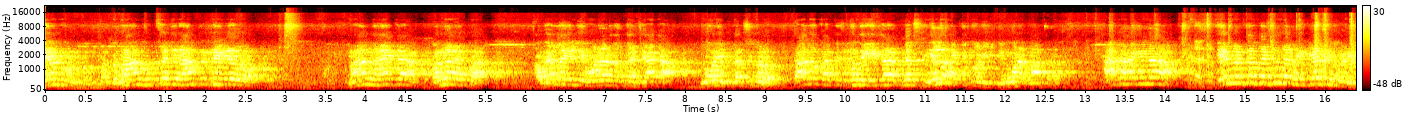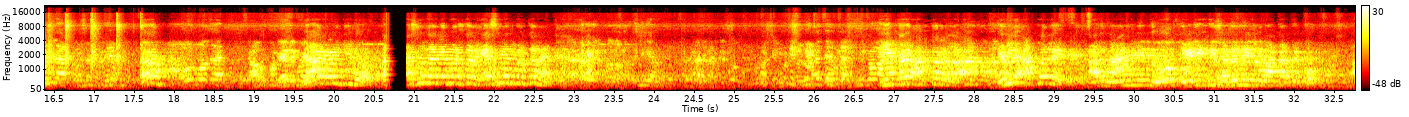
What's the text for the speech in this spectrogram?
ಏನು ಭಗವಾನ್ ಮುಖ್ಯಮಂತ್ರಿ ರಾಮಕೃಷ್ಣ ಹೆಗಡೆ ಮಹಾನ್ ನಾಯಕ, ಬಂಗಾರಪ್ಪ. ಅವೆಲ್ಲ ಇಲ್ಲಿ ಓಡಾಡುವಂತ ಜಾಗ, ನೋಡಿ ಫ್ಲೆಕ್ಸ್ಗಳು. ತಾಲೂಕು ಆಫೀಸ್ ಮುಂದೆ ಈ ತರ ಫ್ಲೆಕ್ಸ್ ಎಲ್ಲೂ ಹಾಕಿ ನೋಡಿ ನಿಮ್ಮೂರಾಗ ಮಾತ್ರ. ಆಗ ಹಾಗಿಲ್ಲ. ಏನ್ ಮಾಡ್ತಾರೆ ತಹಸೀಲ್ದಾರ್ ಕೇಳ್ತೀವಿ? ಯಾರು ಹೇಳ್ತಿದ್ರು ತಹಸೀಲ್ದಾರ್ ಏನ್ ಮಾಡ್ತಾರೆ? ಎಸ್ ಏನ್ ಮಾಡ್ತಾನೆ ಈ ತರ ಹಾಕ್ತಾರಲ್ಲ? ಎಲ್ಲಿ ಹಾಕೊಳ್ಳಿ? ಅದು ನಾನು ಹೇಳಿದ್ದು ಕೆಡಿಪಿ ಸಭೆಯಲ್ಲಿ ಇದ್ರ ಮಾತಾಡ್ಬೇಕು.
